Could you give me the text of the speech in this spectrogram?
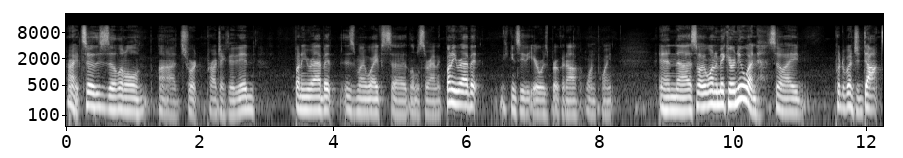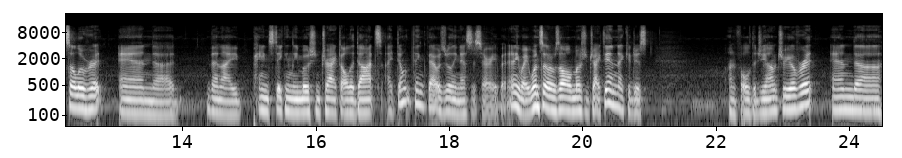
All right, so this is a little uh, short project I did. Bunny rabbit this is my wife's uh, little ceramic bunny rabbit. You can see the ear was broken off at one point. And uh, so I want to make her a new one. So I put a bunch of dots all over it, and uh, then I painstakingly motion tracked all the dots. I don't think that was really necessary, but anyway, once it was all motion tracked in, I could just unfold the geometry over it, and uh,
